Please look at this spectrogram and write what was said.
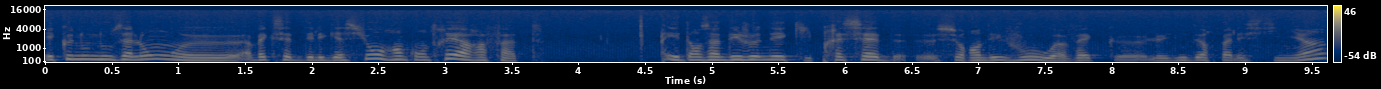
et que nous nous allons, euh, avec cette délégation, rencontrer Arafat. Et dans un déjeuner qui précède euh, ce rendez-vous avec le leader palestinien,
